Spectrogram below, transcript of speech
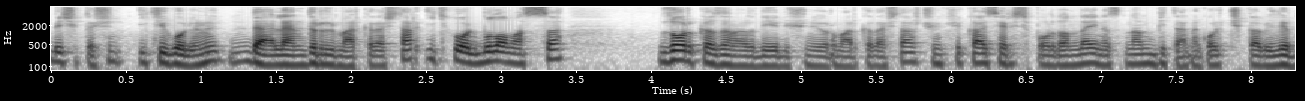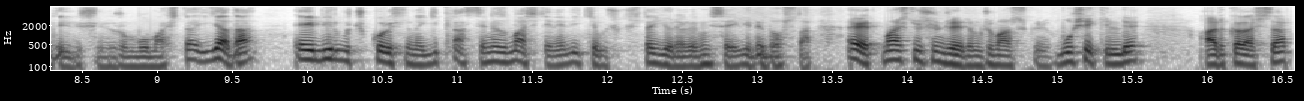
Beşiktaş'ın 2 golünü değerlendiririm arkadaşlar. 2 gol bulamazsa zor kazanır diye düşünüyorum arkadaşlar. Çünkü Kayseri Spor'dan da en azından bir tane gol çıkabilir diye düşünüyorum bu maçta. Ya da ev 1.5 gol üstüne gitmezseniz maç geneli 2.5 üste yönelelim sevgili dostlar. Evet maç düşüncelerim cumartesi günü bu şekilde arkadaşlar.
